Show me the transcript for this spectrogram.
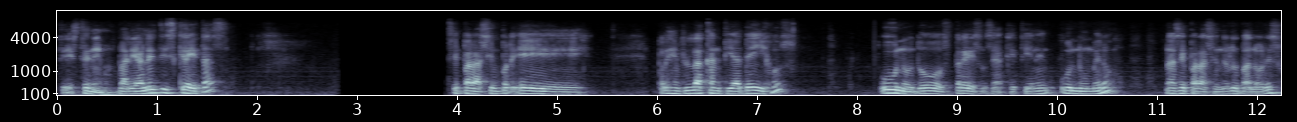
Entonces tenemos variables discretas, separación, por, eh, por ejemplo, la cantidad de hijos, 1, 2, 3, o sea que tienen un número, una separación de los valores,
